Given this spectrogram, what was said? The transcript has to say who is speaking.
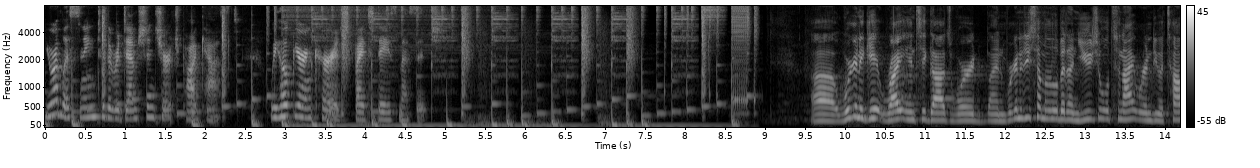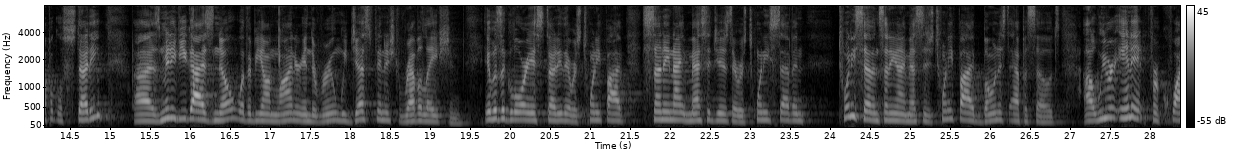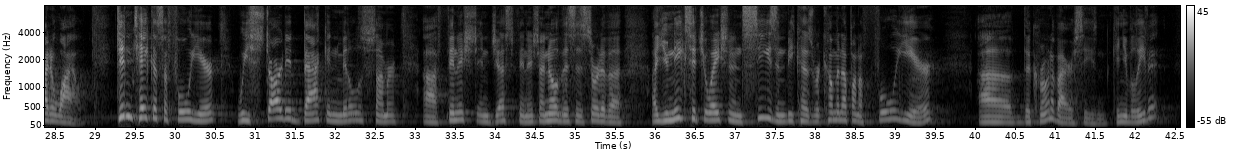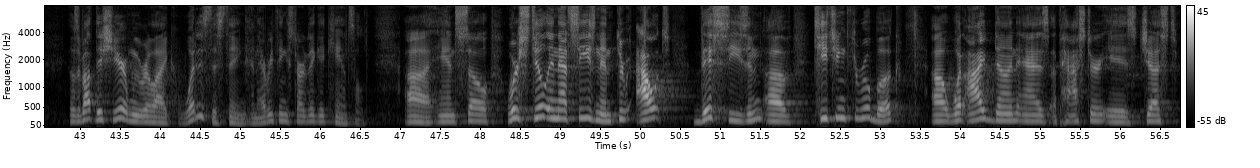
Speaker 1: You're listening to the Redemption Church podcast. We hope you're encouraged by today's message.
Speaker 2: Uh, we're going to get right into God's Word, and we're going to do something a little bit unusual tonight. We're going to do a topical study. Uh, as many of you guys know, whether it be online or in the room, we just finished Revelation. It was a glorious study. There was 25 Sunday night messages. There was 27, 27 Sunday night messages, 25 bonus episodes. Uh, we were in it for quite a while. Didn't take us a full year. We started back in middle of summer, uh, finished and just finished. I know this is sort of a, a unique situation and season because we're coming up on a full year of the coronavirus season. Can you believe it? It was about this year, and we were like, what is this thing? And everything started to get canceled. Uh, and so we're still in that season, and throughout this season of teaching through a book, uh, what I've done as a pastor is just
